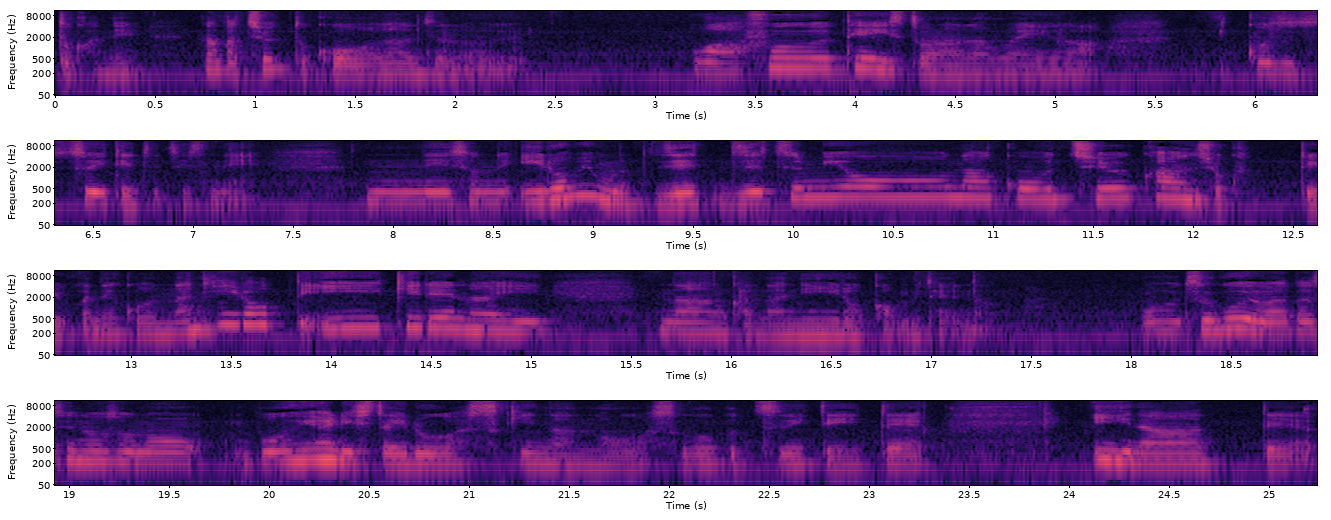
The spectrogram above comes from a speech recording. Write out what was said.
とかね。なんかちょっとこうなんつうの和風テイストな名前が1個ずつついててですね。でその色味も絶妙なこう中間色っていうかねこう何色って言い切れないなんか何色かみたいな。すごい私のそのぼんやりした色が好きなのがすごくついていて。いいなって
